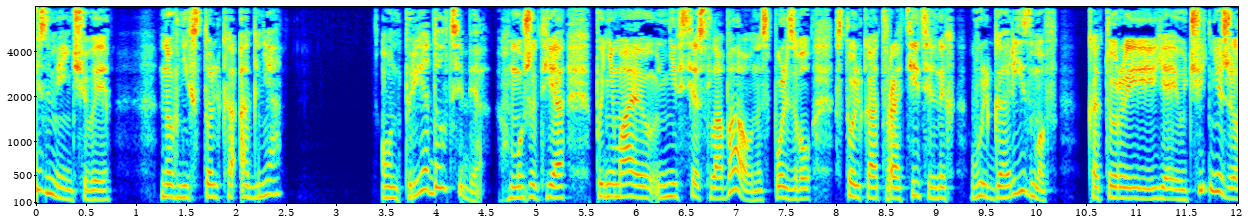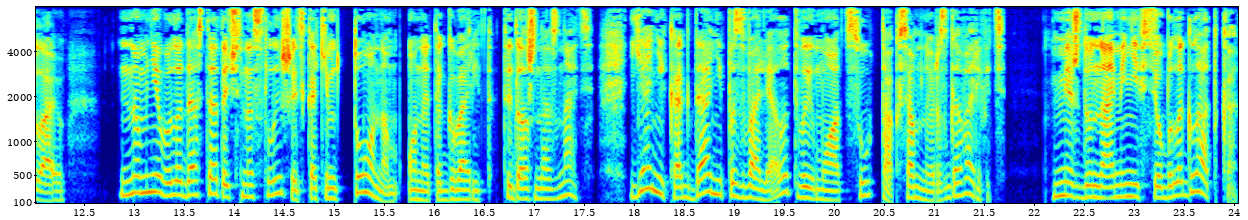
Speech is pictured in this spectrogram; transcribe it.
изменчивые — но в них столько огня. Он предал тебя? Может, я понимаю не все слова, он использовал столько отвратительных вульгаризмов, которые я и учить не желаю. Но мне было достаточно слышать, каким тоном он это говорит. Ты должна знать, я никогда не позволяла твоему отцу так со мной разговаривать. Между нами не все было гладко.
